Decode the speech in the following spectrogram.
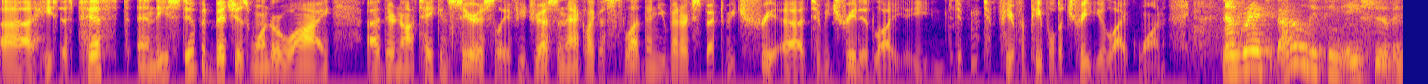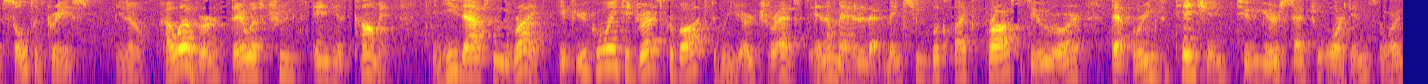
Uh, he says, Piffed, and these stupid bitches wonder why uh, they're not taken seriously. If you dress and act like a slut, then you better expect to be tre- uh, to be treated like to, to, for people to treat you like one. Now, granted, I don't really think Ace should have insulted Grace, you know. However, there was truth in his comment. And he's absolutely right. If you're going to dress provocatively or dressed in a manner that makes you look like a prostitute or that brings attention to your sexual organs or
